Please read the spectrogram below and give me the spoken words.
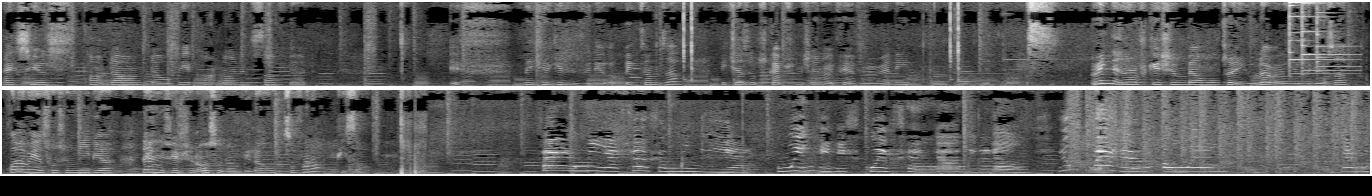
next year's countdown there will be a countdown and stuff. But if make sure you give this video a big thumbs up, make sure you subscribe to my channel if you haven't already. Ring that notification bell so you alert when new videos up. Follow me on social media, link in the description also down below. So for now, peace out social media. Link in the description down below. You better always never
